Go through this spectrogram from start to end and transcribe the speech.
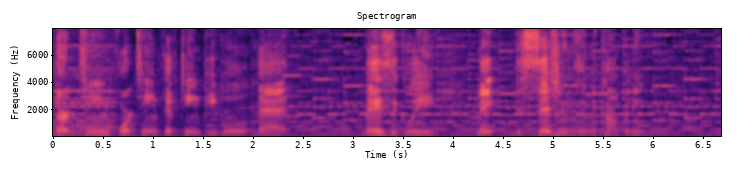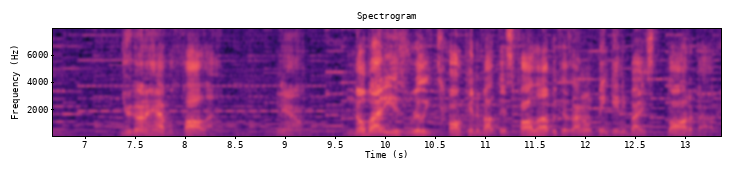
13, 14, 15 people that basically make decisions in the company, you're going to have a fallout. Now, nobody is really talking about this fallout because I don't think anybody's thought about it.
